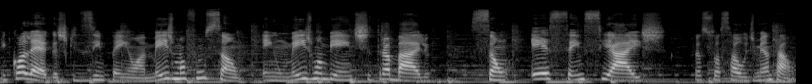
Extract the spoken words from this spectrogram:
e colegas que desempenham a mesma função em um mesmo ambiente de trabalho são essenciais para sua saúde mental.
